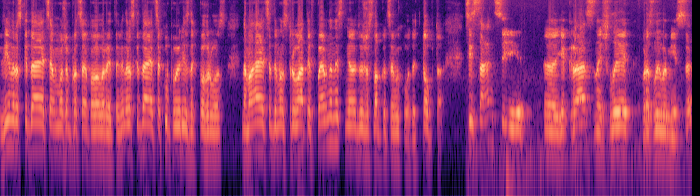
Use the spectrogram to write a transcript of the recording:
Він розкидається, ми можемо про це поговорити. Він розкидається купою різних погроз, намагається демонструвати впевненість, в нього дуже слабко це виходить. Тобто ці санкції е, якраз знайшли вразливе місце.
